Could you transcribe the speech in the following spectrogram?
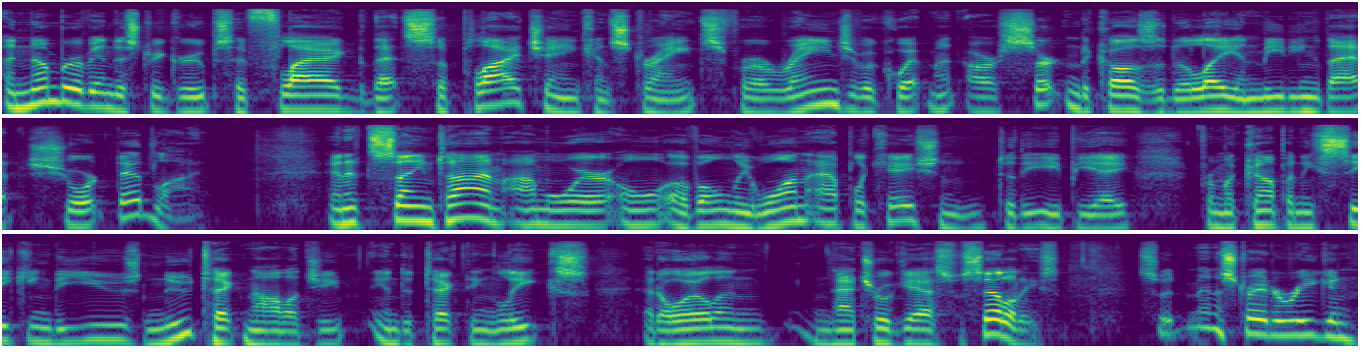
A number of industry groups have flagged that supply chain constraints for a range of equipment are certain to cause a delay in meeting that short deadline. And at the same time, I'm aware of only one application to the EPA from a company seeking to use new technology in detecting leaks at oil and natural gas facilities. So, Administrator Regan,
